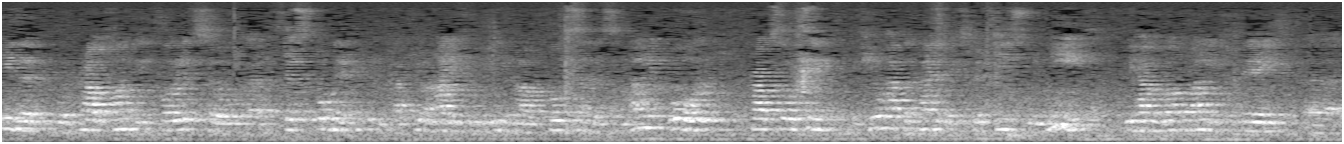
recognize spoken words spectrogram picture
either we're crowdfunding for it, so uh, just ordinary people like you and I, if you in our cause, send us some money, or crowdsourcing, if you have the kind of expertise we need, we haven't got money to pay, uh,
